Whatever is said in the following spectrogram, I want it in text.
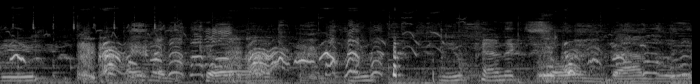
dude. Oh my god. You, you panicked so badly.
